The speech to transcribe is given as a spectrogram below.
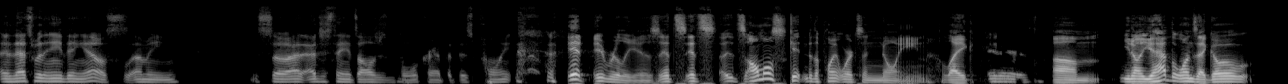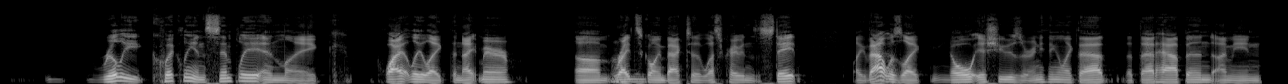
And that's with anything else. I mean, so I, I just think it's all just bullcrap at this point. It it really is. It's it's it's almost getting to the point where it's annoying. Like it is. um you know, you have the ones that go really quickly and simply and like quietly like the nightmare um rights Mhm. going back to Wes Craven's estate. Like that Yeah. was like no issues or anything like that that that happened. I mean,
